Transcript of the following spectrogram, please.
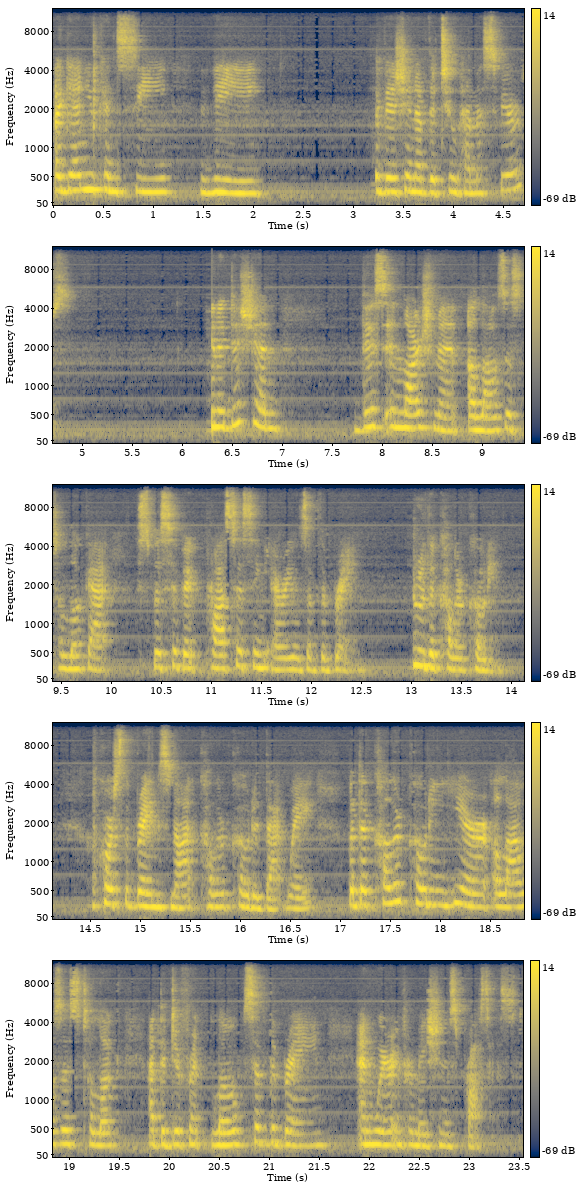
Again, you can see the division of the two hemispheres. In addition, this enlargement allows us to look at specific processing areas of the brain through the color coding. Of course, the brain is not color-coded that way, but the color coding here allows us to look at the different lobes of the brain and where information is processed.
